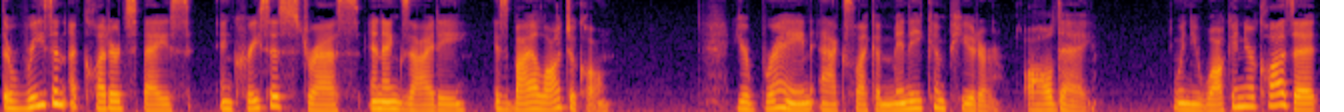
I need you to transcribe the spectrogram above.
The reason a cluttered space increases stress and anxiety is biological. Your brain acts like a mini computer all day. When you walk in your closet,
